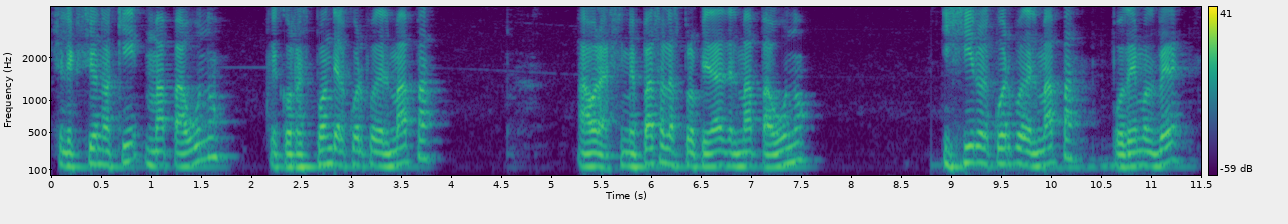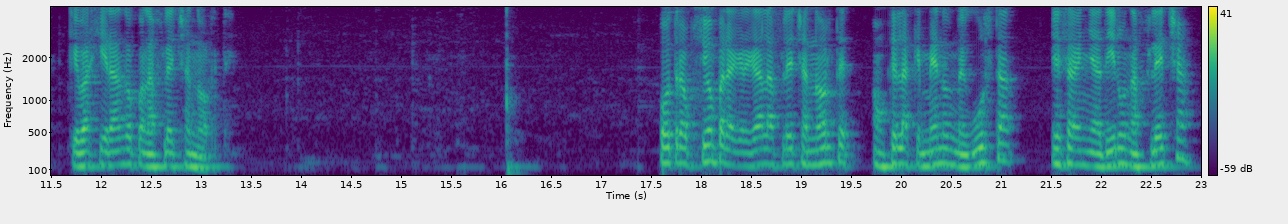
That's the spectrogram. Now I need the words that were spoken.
Selecciono aquí mapa 1 que corresponde al cuerpo del mapa. Ahora si me paso a las propiedades del mapa 1 y giro el cuerpo del mapa podemos ver que va girando con la flecha norte. Otra opción para agregar la flecha norte, aunque es la que menos me gusta, es añadir una flecha.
